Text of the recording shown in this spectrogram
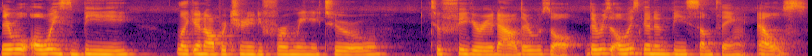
there will always be like an opportunity for me to to figure it out. There was all there was always going to be something else.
